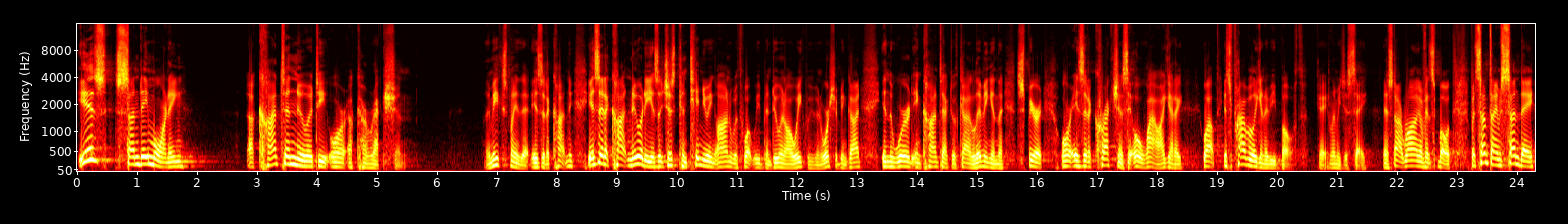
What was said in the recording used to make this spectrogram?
Is Sunday morning a continuity or a correction? Let me explain that. Is it a continuity? Is it a continuity? Is it just continuing on with what we've been doing all week? We've been worshiping God in the Word, in contact with God, living in the Spirit, or is it a correction? Say, oh wow, I got to. Well, it's probably going to be both. Okay, let me just say. And it's not wrong if it's both. But sometimes Sunday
